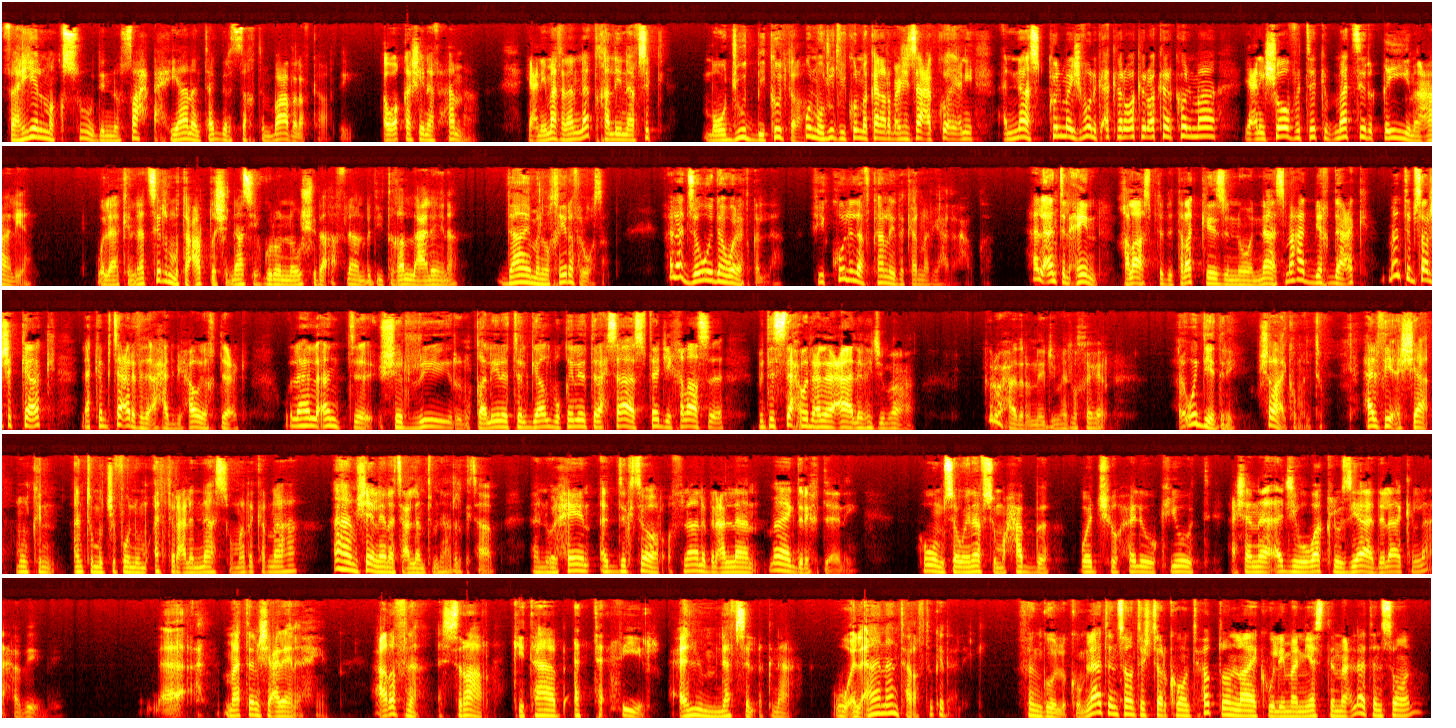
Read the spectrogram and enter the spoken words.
فهي المقصود إنه صح أحيانا تقدر تستخدم بعض الأفكار دي. أو أقل شيء نفهمها. يعني مثلا لا تخلي نفسك موجود بكثرة. كل موجود في كل مكان 24 ساعة يعني الناس كل ما يشوفونك أكثر وأكثر وأكثر كل ما يعني شوفتك ما تصير قيمة عالية. ولكن لا تصير متعطش الناس يقولون إنه وش ذا فلان بدي يتغلى علينا. دائما الخيرة في الوسط. فلا تزودها ولا تقلها في كل الأفكار اللي ذكرنا في هذه الحلقة. هل أنت الحين خلاص بتبدأ تركز إنه الناس ما حد بيخدعك؟ ما أنت بصير شكاك لكن بتعرف إذا أحد بيحاول يخدعك. ولا هل أنت شرير قليلة القلب وقليلة الإحساس؟ تجي خلاص بتستحوذ على العالم يا جماعة. كلوا حذر يا جماعة الخير. ودي أدري إيش رأيكم أنتم؟ هل في أشياء ممكن أنتم تشوفون مؤثر على الناس وما ذكرناها؟ أهم شيء اللي أنا تعلمت من هذا الكتاب إنه الحين الدكتور فلان بن علان ما يقدر يخدعني. هو مسوي نفسه محبه وجهه حلو cute عشان أجي وأكله زيادة لكن لا حبيبي. لا ما تمشي علينا الحين. عرفنا أسرار كتاب التأثير علم نفس الإقناع. والآن أنت عرفتوا كذلك. فنقول لكم لا تنسون تشتركون تحطون like ولمن يستمع لا تنسون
